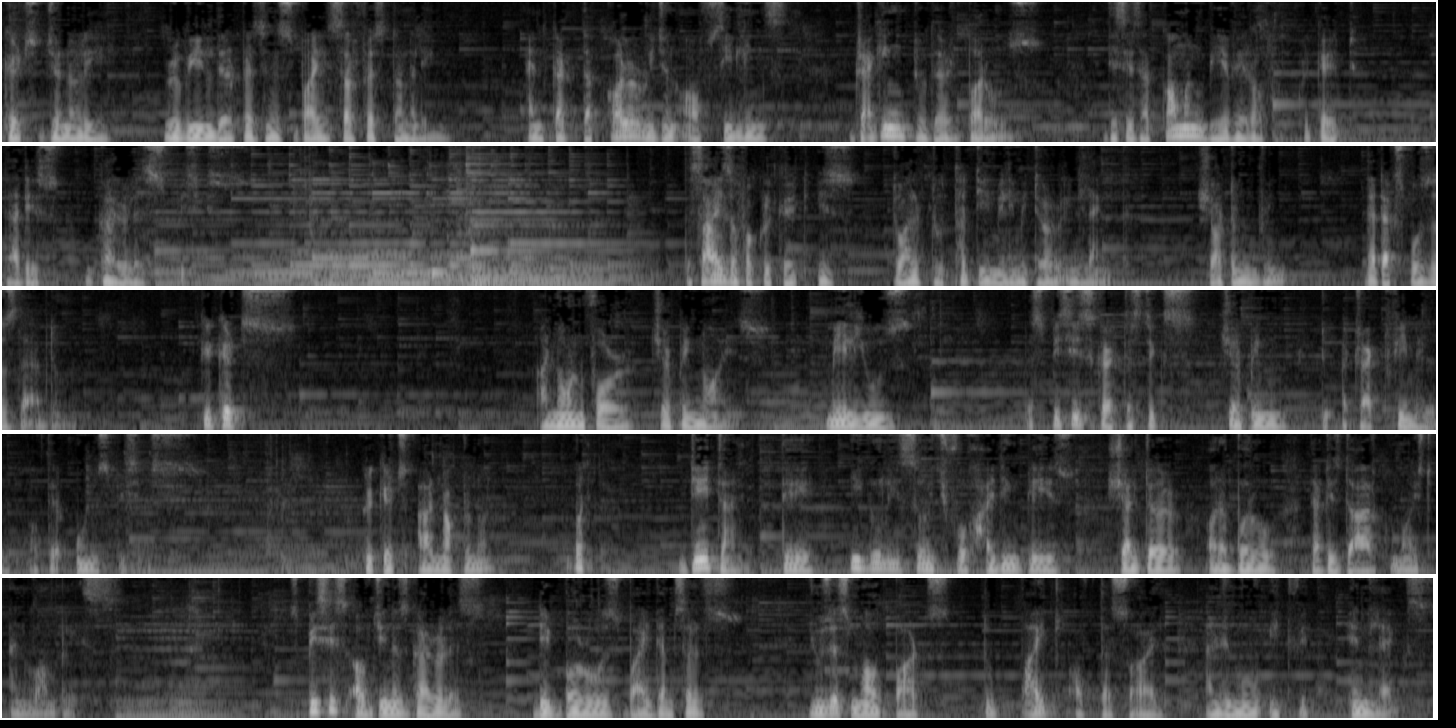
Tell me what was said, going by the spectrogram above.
Crickets generally reveal their presence by surface tunneling and cut the collar region of seedlings dragging to their burrows. This is a common behavior of cricket that is Gryllus species. The size of a cricket is 12 to 30 millimeter in length, shortened wing that exposes the abdomen. Crickets are known for chirping noise. Male use the species characteristics chirping to attract female of their own species. Crickets are nocturnal, but daytime they eagerly search for hiding place, shelter or a burrow that is dark, moist and warm place. Species of genus Gryllus dig burrows by themselves, uses mouth parts to bite off the soil and remove it with hind legs.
